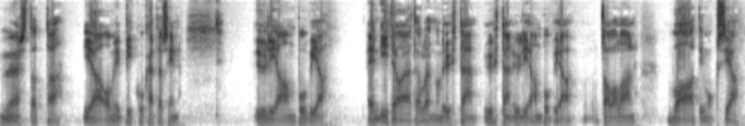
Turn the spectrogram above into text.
myös tota, ja omi pikkukätösin yliampuvia. En itse ajatellut, että ne oli yhtään, yhtään yliampuvia tavallaan vaatimuksia –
